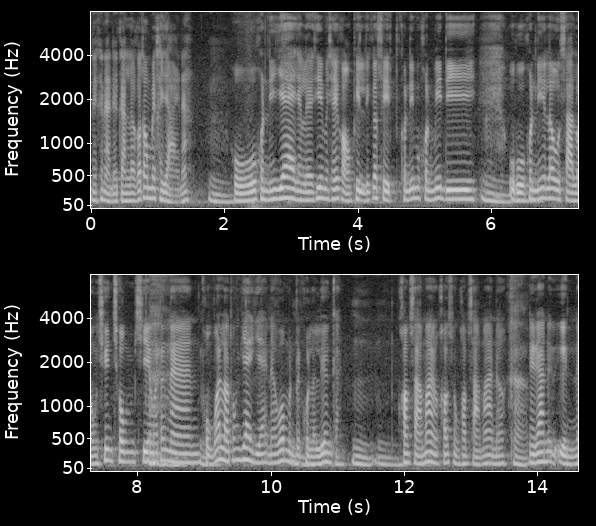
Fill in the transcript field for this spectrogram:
ในขณะเดียวกันเราก็ต้องไม่ขยายนะอืมโหคนนี้แย่จังเลยที่มาใช้ของผิดลิขสิทธิ์คนนี้เป็นคนไม่ดีอืมโอ้โหคนนี้เราอุตส่าห์ลงชื่นชมเชียร์มาตั้งนาน ผมว่าเราต้องแยกแยะนะว่ามันเป็นคนละเรื่องกันอืมอืมความสามารถของเขาส่วนความสามารถเนอะครับในด้านอื่น ๆ ใน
